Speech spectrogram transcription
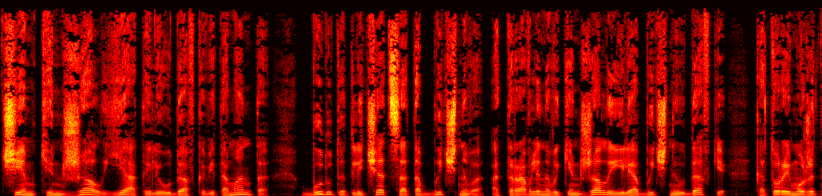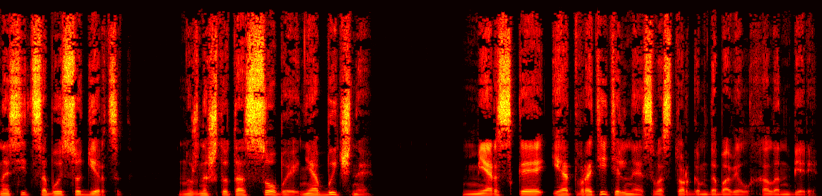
Чем кинжал, яд или удавка витаманта будут отличаться от обычного отравленного кинжала или обычной удавки, который может носить с собой согерцог? Нужно что-то особое, необычное. «Мерзкое и отвратительное», — с восторгом добавил Халанбери.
